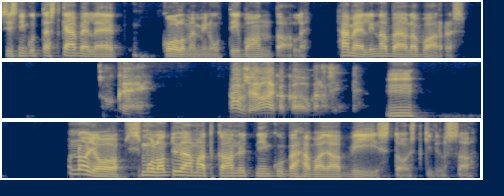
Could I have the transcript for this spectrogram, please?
Siis niinku tästä kävelee kolme minuuttia Vantaalle. Hämeenlinnan väylän varres. Okei. Okay. On se aika kaukana sitten. Mm. No joo, siis mulla on työmatkaa nyt niin kuin vähän vajaa 15 kilsaa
